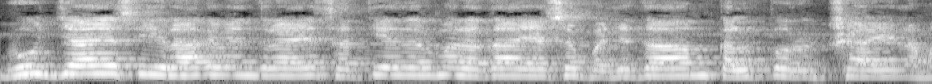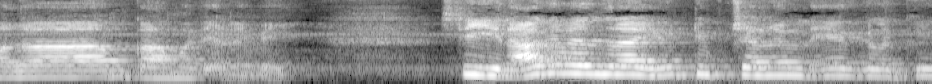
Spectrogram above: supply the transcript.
பூஜ்யாய ஸ்ரீ ராகவேந்திராய சத்யதர்ம ரதாயச பஜதாம் கல்பருட்சாய நமதாம் காமதேனவை. ஸ்ரீ ராகவேந்திரா யூடியூப் சேனல் நேயர்களுக்கு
